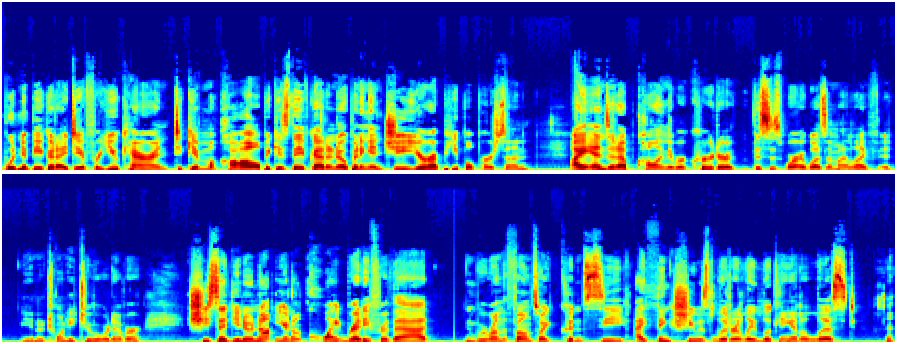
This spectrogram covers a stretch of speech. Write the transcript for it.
wouldn't it be a good idea for you, Karen, to give them a call because they've got an opening? And gee, you're a people person. I ended up calling the recruiter. This is where I was in my life at, you know, 22 or whatever. She said, you know, not you're not quite ready for that. And we were on the phone, so I couldn't see. I think she was literally looking at a list.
